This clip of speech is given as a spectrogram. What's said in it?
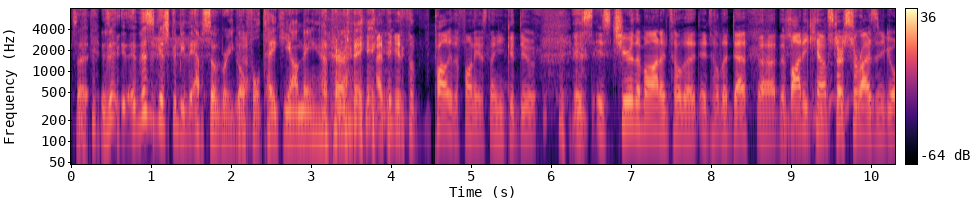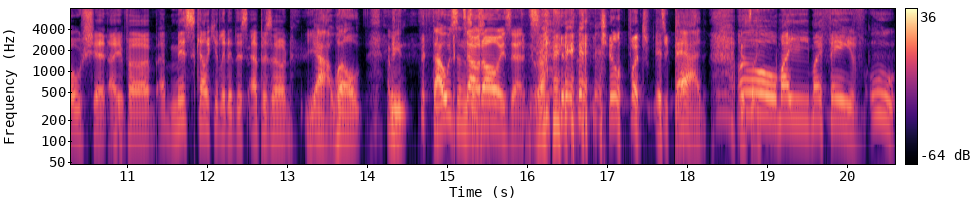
So is it, this is just going to be the episode where you go full tanky on me, apparently. I think it's the, probably the funniest thing you could do is is cheer them on until the until the death uh, the body count starts to rise and you go oh shit I've uh, miscalculated this episode yeah, well, I mean, thousands That's how it always ends. Right? Kill a bunch of It's people. bad. It's like- Oh my my fave ooh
